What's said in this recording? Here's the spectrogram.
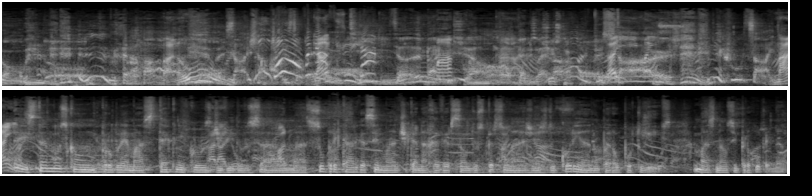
e... Estamos com problemas técnicos devidos a uma sobrecarga semântica na reversão dos personagens do coreano para o português. Mas não se preocupem, não.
